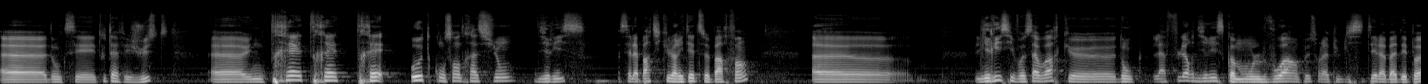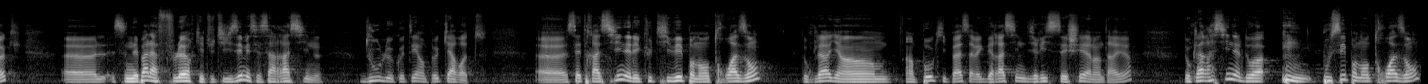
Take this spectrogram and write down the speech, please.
Euh, donc c'est tout à fait juste. une très très très haute concentration d'iris. C'est la particularité de ce parfum. L'iris, il faut savoir que donc, la fleur d'iris, comme on le voit un peu sur la publicité là-bas d'époque, euh, ce n'est pas la fleur qui est utilisée, mais c'est sa racine, d'où le côté un peu carotte. Euh, cette racine, elle est cultivée pendant trois ans. Donc là, il y a un, pot qui passe avec des racines d'iris séchées à l'intérieur. Donc la racine, elle doit pousser pendant trois ans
